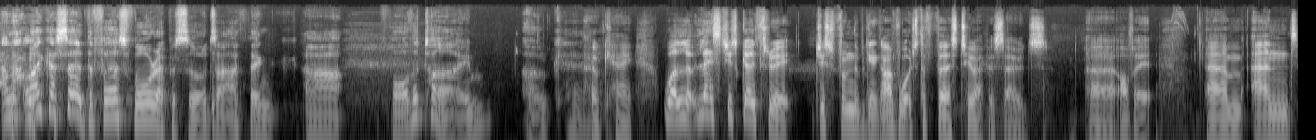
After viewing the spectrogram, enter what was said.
and like I said, the first four episodes, I think, are for the time okay. Okay. Well, look, let's just go through it just from the beginning. I've watched the first two episodes uh, of it. Um, and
